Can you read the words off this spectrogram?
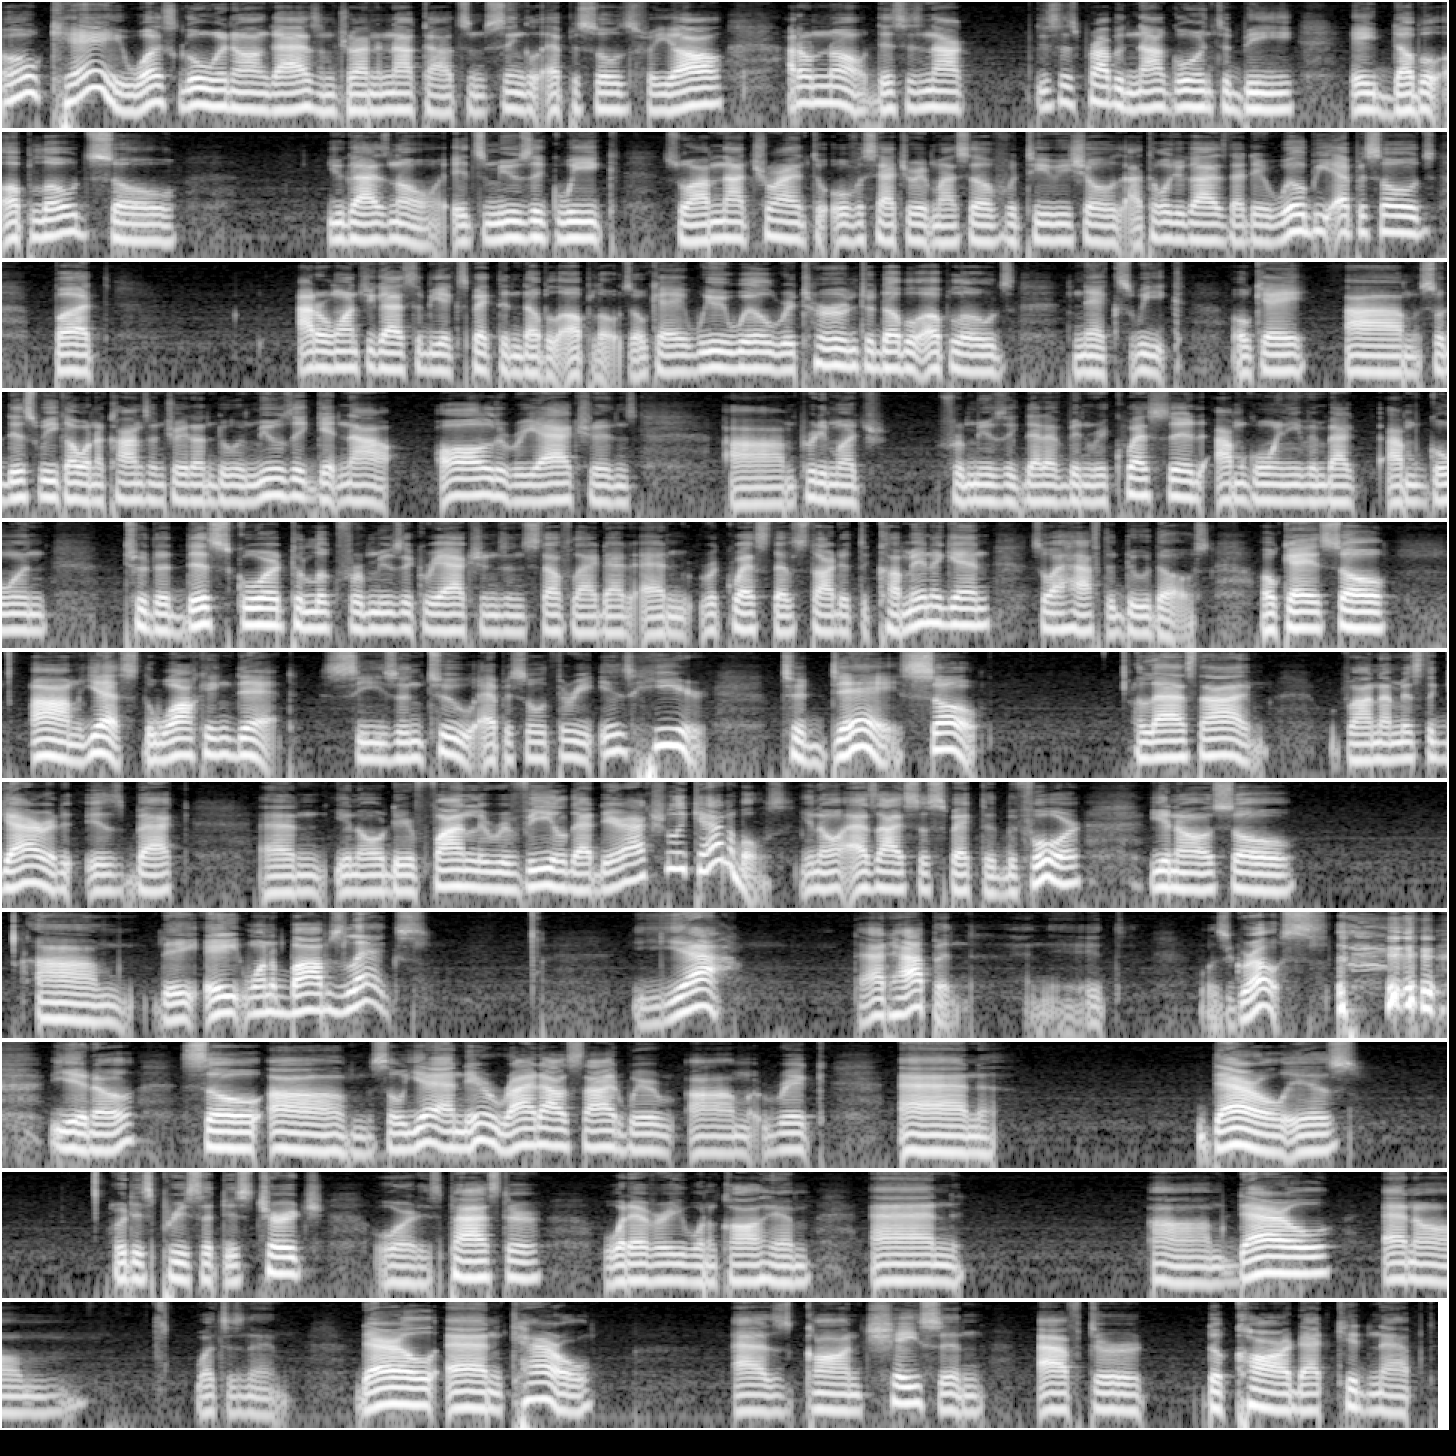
Okay, what's going on, guys? I'm trying to knock out some single episodes for y'all. I don't know. This is not. This is probably not going to be a double upload. So, you guys know it's music week. So I'm not trying to oversaturate myself with TV shows. I told you guys that there will be episodes, but I don't want you guys to be expecting double uploads, okay? We will return to double uploads next week, okay? Um so this week I want to concentrate on doing music, getting out all the reactions um pretty much from music that have been requested. I'm going even back I'm going to the Discord to look for music reactions and stuff like that and requests have started to come in again, so I have to do those. Okay? So um yes, The Walking Dead season 2 episode 3 is here today. So last time found out Mr. Garrett is back and you know they finally revealed that they're actually cannibals, you know, as I suspected before, you know, so um they ate one of Bob's legs. Yeah, that happened. And it was gross. you know. So um so yeah, and they're right outside where um Rick and Daryl is or this priest at this church or this pastor, whatever you want to call him. And um Daryl and um what's his name? Daryl and Carol has gone chasing after the car that kidnapped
